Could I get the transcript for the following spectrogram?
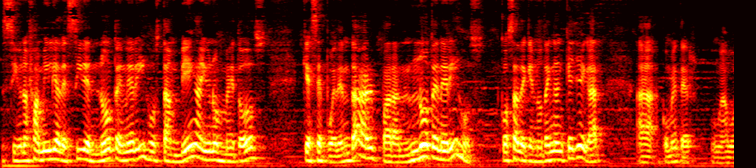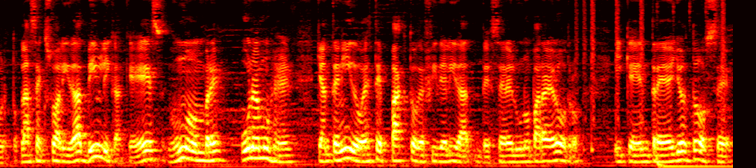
Si una familia decide no tener hijos, también hay unos métodos que se pueden dar para no tener hijos, cosa de que no tengan que llegar a cometer un aborto. La sexualidad bíblica, que es un hombre, una mujer, que han tenido este pacto de fidelidad de ser el uno para el otro y que entre ellos dos se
